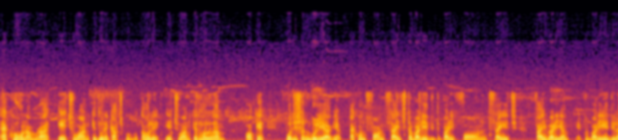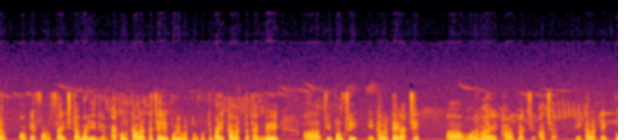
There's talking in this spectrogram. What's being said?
এখন আমরা এইচ ওয়ানকে ধরে কাজ করব। তাহলে এইচ ওয়ানকে ধরলাম ওকে পজিশন বলি আগে। এখন ফন্ট সাইজটা বাড়িয়ে দিতে পারি। ফন্ট সাইজ ফাইভ বাড়িয়াম একটু বাড়িয়ে দিলাম। ওকে ফন্ট সাইজটা বাড়িয়ে দিলাম। এখন কালারটা চাইলে পরিবর্তন করতে পারি। কালারটা থাকবে ট্রিপল থ্রি এই কালারটাই রাখছি। মনে হয় খারাপ লাগছে। আচ্ছা এই কালারটা একটু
